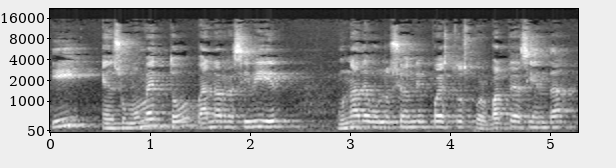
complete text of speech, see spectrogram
y en su momento van a recibir una devolución de impuestos por parte de Hacienda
